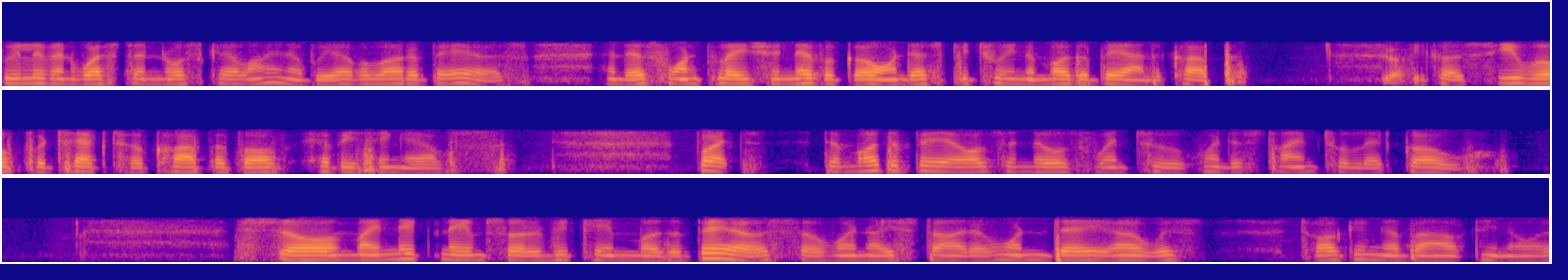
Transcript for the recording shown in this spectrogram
we live in western North Carolina. We have a lot of bears, and there's one place you never go, and that's between the mother bear and the cub yes. because she will protect her cub above everything else. But the mother bear also knows when to when it's time to let go. So my nickname sort of became Mother Bear. So when I started one day, I was talking about, you know, I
